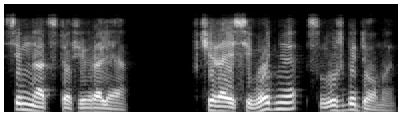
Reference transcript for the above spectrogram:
17 февраля вчера и сегодня службы дома.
